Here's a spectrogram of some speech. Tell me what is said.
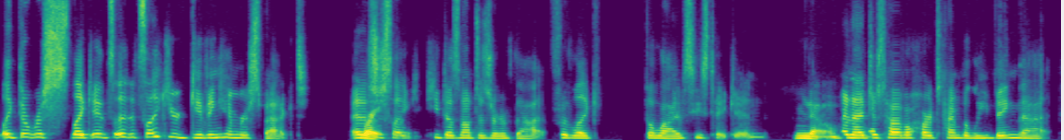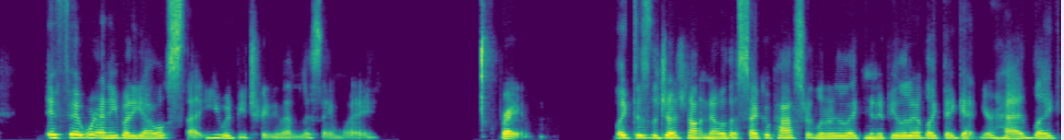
like the res- like it's it's like you're giving him respect, and Right. it's just like he does not deserve that for like the lives he's taken. No. And I just have a hard time believing that if it were anybody else that you would be treating them the same way. Right. Like, does the judge not know that psychopaths are literally like manipulative? Like, they get in your head. Like,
